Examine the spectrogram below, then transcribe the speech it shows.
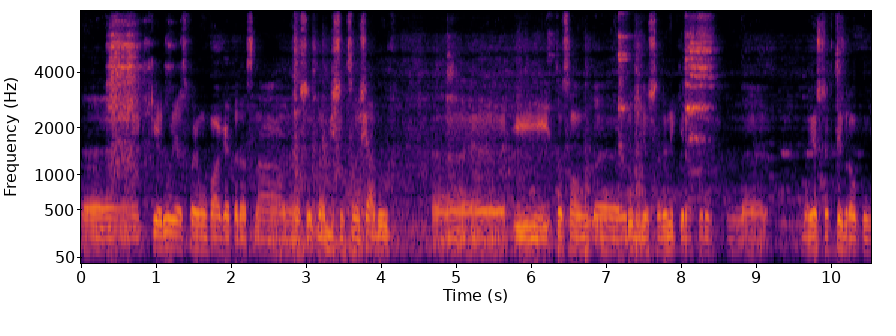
E, kieruję swoją uwagę teraz na naszych najbliższych sąsiadów e, i to są e, również rynki, na których no jeszcze w tym roku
